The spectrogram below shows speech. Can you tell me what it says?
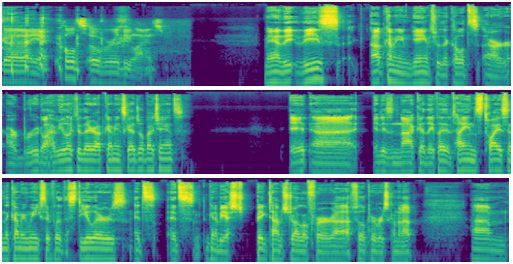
uh, yeah Colts over the Lions. Man, the, these upcoming games for the Colts are are brutal. Have you looked at their upcoming schedule by chance? It uh it is not good. They play the Titans twice in the coming weeks. They play the Steelers. It's it's going to be a sh- big time struggle for uh, Philip Rivers coming up. Um,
